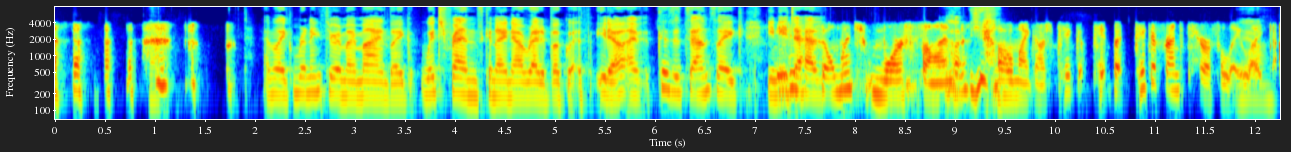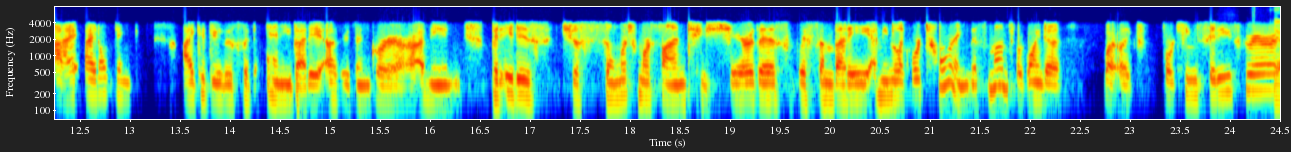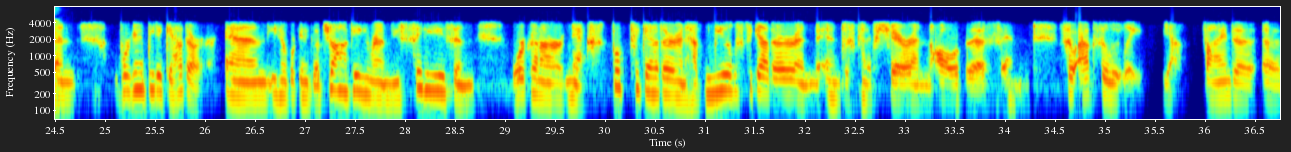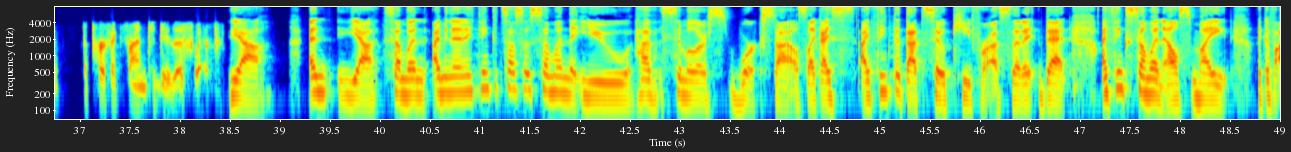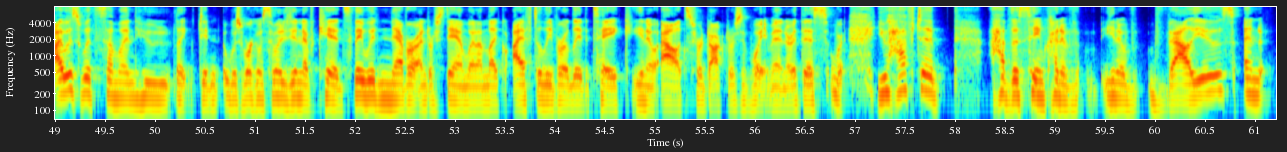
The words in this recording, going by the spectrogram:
I'm like running through in my mind, like, which friends can I now write a book with? You know, because it sounds like you need to have so much more fun. Uh, yeah. Oh my gosh, pick, pick but pick a friend carefully. Yeah. Like, I, I don't think I could do this with anybody other than Greer. I mean, but it is just so much more fun to share this with somebody. I mean, like we're touring this month. We're going to what like 14 cities, Greer, yeah. and we're going to be together. And you know, we're going to go jogging around new cities and work on our next book together and have meals together and and just kind of share in all of this. And so, absolutely, yeah, find a, a the perfect friend to do this with. Yeah. And yeah, someone, I mean, and I think it's also someone that you have similar work styles. Like I, I think that that's so key for us that it, that I think someone else might, like if I was with someone who like didn't, was working with someone who didn't have kids, they would never understand when I'm like, I have to leave early to take, you know, Alex for a doctor's appointment or this, you have to have the same kind of, you know, values. And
